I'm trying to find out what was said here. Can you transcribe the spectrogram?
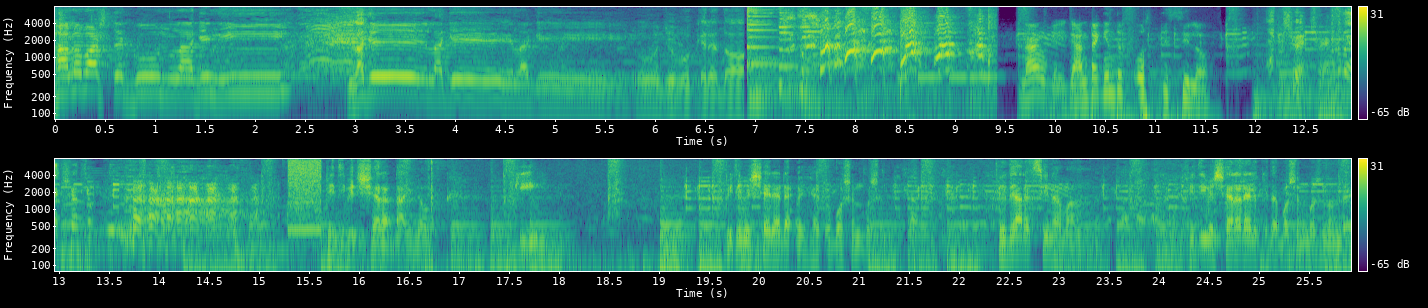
ভালোবাসতে গুণ লাগেনি। লাগে লাগে লাগে, ও যুবকের দল। না গানটা কিন্তু অস্থির ছিল। পৃথিবীর সেরা ডায়লগ কি? পৃথিবীর সেরা ওই হ্যাঁ বসেন বসেন। যদি আরেক সিনেমা পৃথিবীর সেরা ডায়লগ কিতা বসেন বসেন উন্ডে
